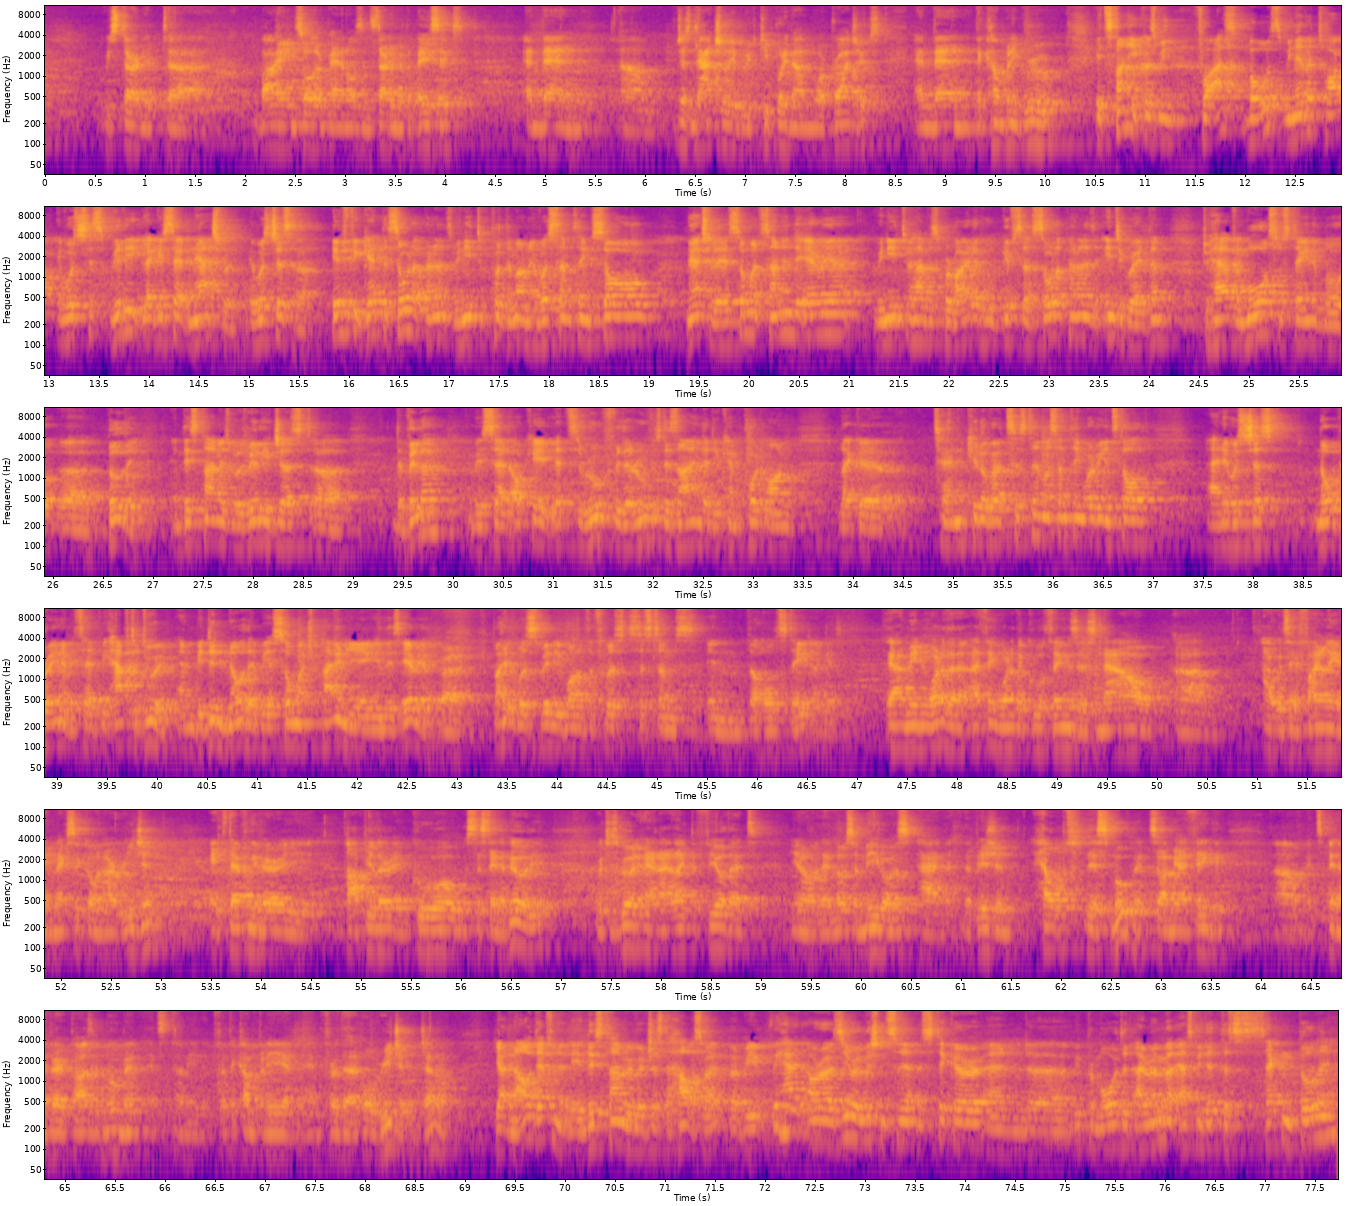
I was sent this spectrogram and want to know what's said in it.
we started uh, buying solar panels and starting with the basics, and then um, just naturally we'd keep putting on more projects, and then the company grew. It's funny because we, for us both, we never talked. It was just really, like you said, natural. It was just Yeah. if we get the solar panels, we need to put them on. It was something so natural. There's so much sun in the area. We need to have a provider who gives us solar panels and integrate them to have a more sustainable uh, building. And this time it was really just uh, the villa. And we said, okay, let's roof. The roof is designed that you can put on like a 10 kilowatt system or something where we installed, and it was just no brainer. We said we have to do it, and we didn't know that we are so much pioneering in this area. Right. but it was really one of the first systems in the whole state, I guess. Yeah, I mean, one of the I think one of the cool things is now um, I would say finally in Mexico in our region, it's definitely very popular and cool with sustainability, which is good. And I like to feel that you know that Los Amigos and the vision helped this movement. So I mean, I think um, it's been a very positive movement. It's I mean for the company and, and for the whole region in general. Yeah, now definitely. This time we were just a house, right? But we, we had our zero emission sticker and uh, we promoted. I remember as we did the second building,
